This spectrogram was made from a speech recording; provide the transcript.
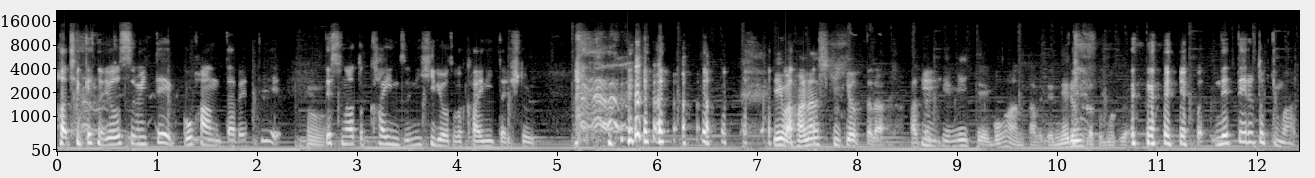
畑の様子見てご飯食べてうん。でその後カインズに肥料とか買いに行ったりしとる。今話聞きよったら畑見てご飯食べて寝るんかと思ってた、やっぱ寝てる時もある。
